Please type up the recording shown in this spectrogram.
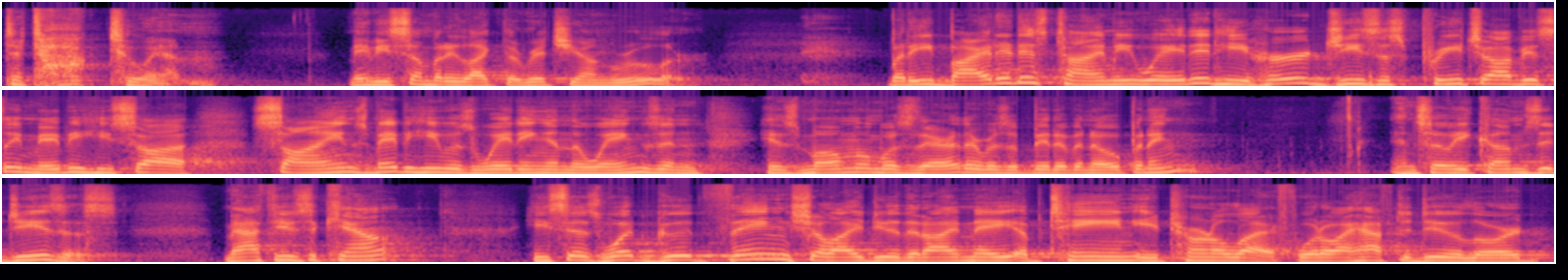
to talk to him. Maybe somebody like the rich young ruler. But he bided his time. He waited. He heard Jesus preach, obviously. Maybe he saw signs. Maybe he was waiting in the wings and his moment was there. There was a bit of an opening. And so he comes to Jesus. Matthew's account, he says, What good thing shall I do that I may obtain eternal life? What do I have to do, Lord?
